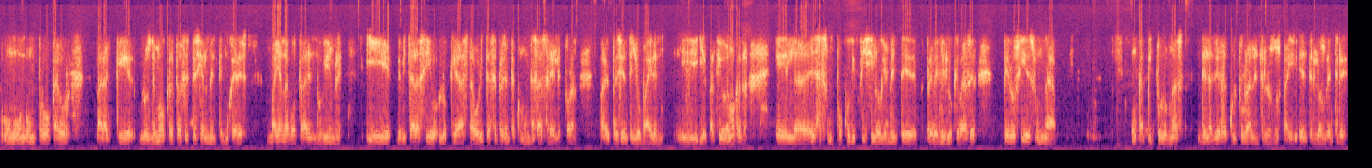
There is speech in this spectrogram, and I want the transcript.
un, un provocador para que los demócratas, especialmente mujeres, vayan a votar en noviembre y evitar así lo que hasta ahorita se presenta como un desastre electoral para el presidente Joe Biden y, el Partido Demócrata. El, eh, es un poco difícil, obviamente, prevenir lo que va a hacer, pero sí es una un capítulo más de la guerra cultural entre los dos países, entre los entre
